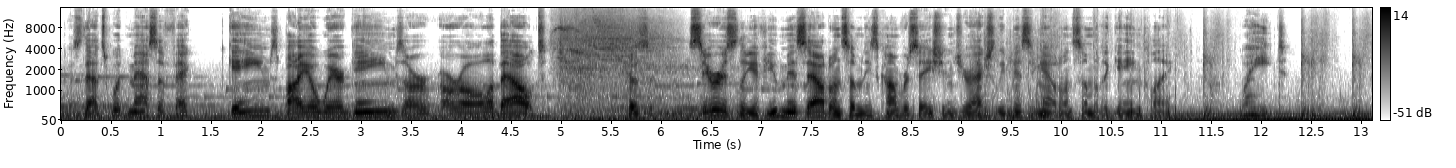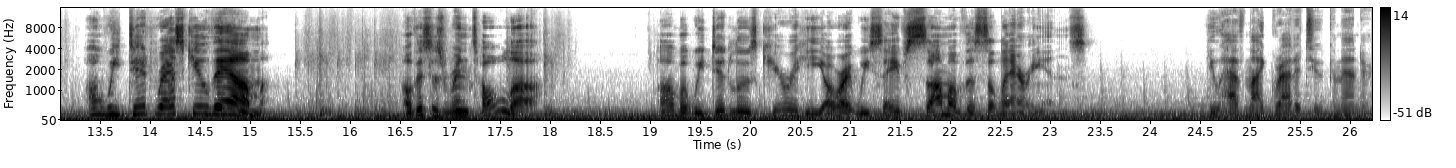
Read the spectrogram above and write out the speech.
Because that's what Mass Effect games, BioWare games are, are all about. Because, seriously, if you miss out on some of these conversations, you're actually missing out on some of the gameplay. Wait. Oh, we did rescue them! Oh, this is Rentola. Oh, but we did lose Kirrahe. Alright, we saved some of the Salarians. You have my gratitude, Commander.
